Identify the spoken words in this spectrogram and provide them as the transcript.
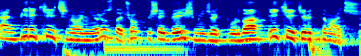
yani 1-2 için oynuyoruz da çok bir şey değişmeyecek burada. 2-2 bitti maç.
